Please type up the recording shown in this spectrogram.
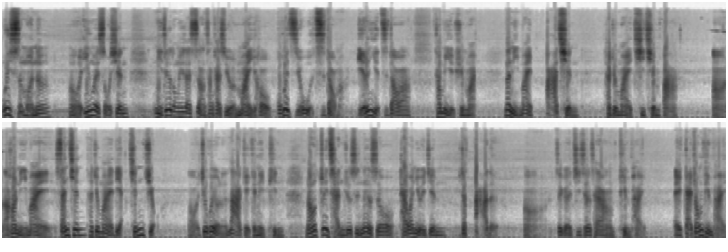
为什么呢？哦，因为首先你这个东西在市场上开始有人卖以后，不会只有我知道嘛，别人也知道啊，他们也去卖。那你卖八千，他就卖七千八啊，然后你卖三千，他就卖两千九哦，就会有人拉给跟你拼。然后最惨就是那个时候，台湾有一间比较大的啊，这个机车采行品牌，哎，改装品牌，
